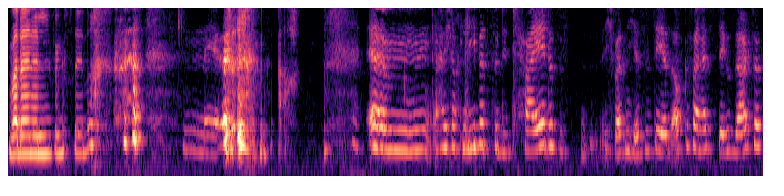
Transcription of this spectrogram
War deine Lieblingsszene? Nee. Ach. Ähm, habe ich noch Liebe zu Detail? Das ist, ich weiß nicht, ist es dir jetzt aufgefallen, als ich dir gesagt habe,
